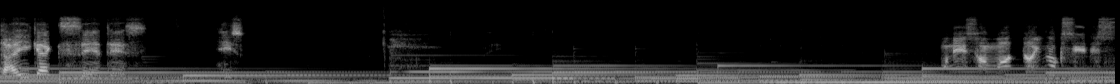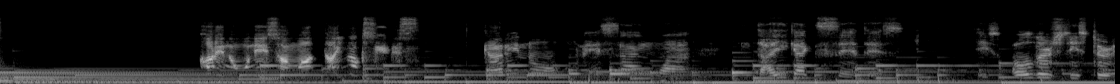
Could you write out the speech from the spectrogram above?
大学生です。His さんは大学生です。彼のお姉さんは大学生です。彼のお姉さんは大学生です。His older sister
